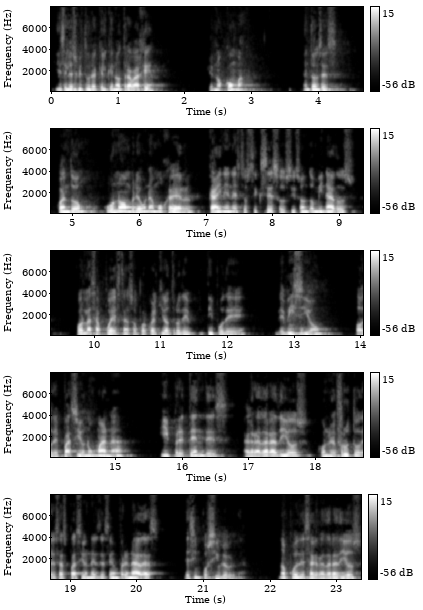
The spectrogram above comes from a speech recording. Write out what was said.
dice la escritura que el que no trabaje, que no coma. Entonces, cuando un hombre o una mujer caen en estos excesos y son dominados por las apuestas o por cualquier otro tipo de, de vicio o de pasión humana y pretendes agradar a Dios con el fruto de esas pasiones desenfrenadas, es imposible, ¿verdad? No puedes agradar a Dios,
